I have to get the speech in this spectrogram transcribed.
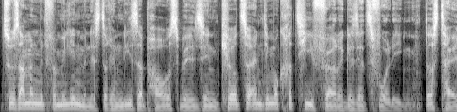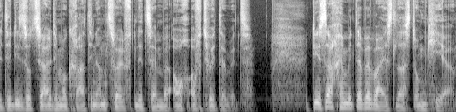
Zusammen mit Familienministerin Lisa Paus will sie in Kürze ein Demokratiefördergesetz vorlegen. Das teilte die Sozialdemokratin am 12. Dezember auch auf Twitter mit. Die Sache mit der Beweislastumkehr.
